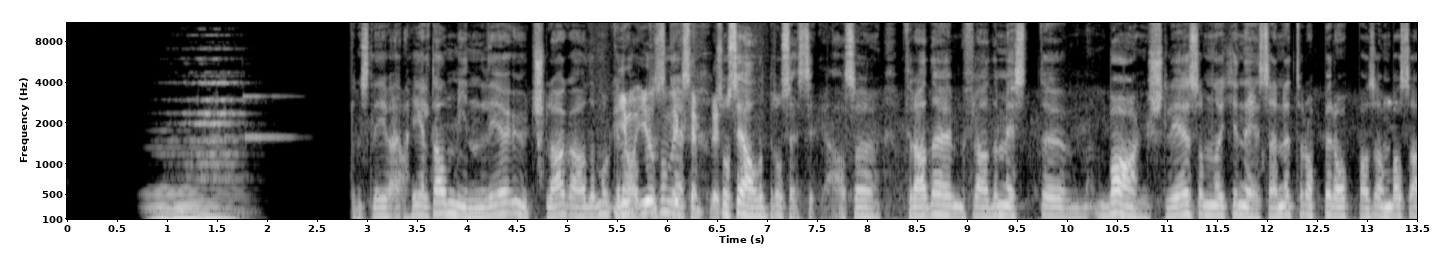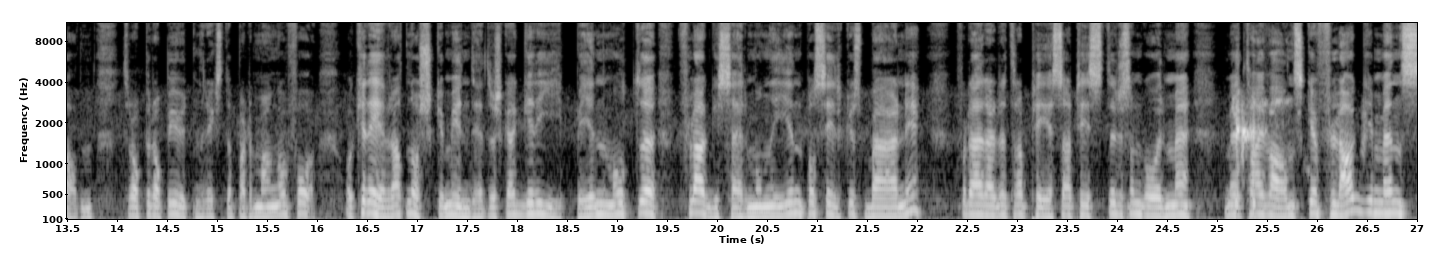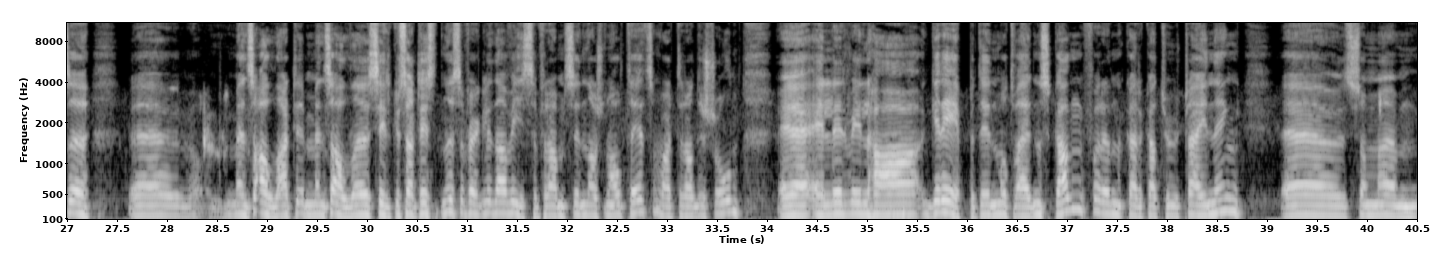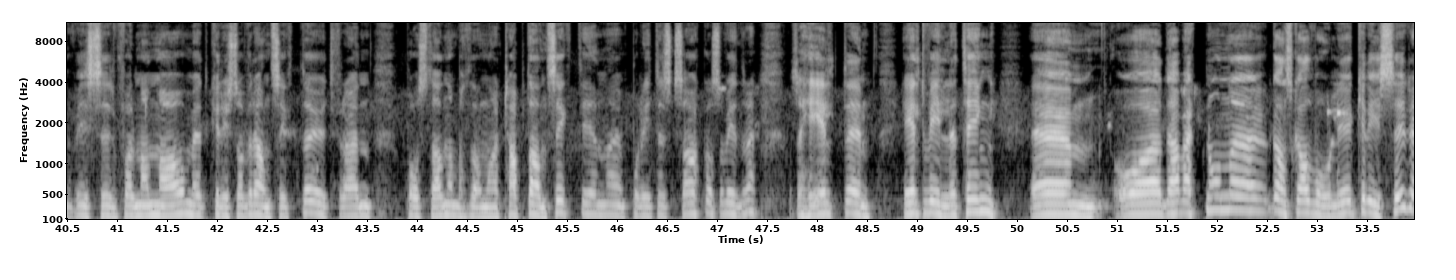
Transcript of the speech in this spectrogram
verdensliv. Helt alminnelige utslag av demokratiske sosiale prosesser. Altså, fra, det, fra det mest uh, barnslige, som når kineserne tropper opp, altså ambassaden tropper opp i Utenriksdepartementet og, får, og krever at norske myndigheter skal gripe inn mot uh, flaggseremonien på Sirkus Bernie for der er det trapesartister som går med, med taiwanske flagg, mens, uh, mens, alle, mens, alle, sirkusartistene selvfølgelig da viser fram sin nasjonalitet, som var tradisjon, uh, eller vil ha grepet inn mot verdens gang for en karikaturtegning eh, som eh, viser formann Mao med et kryss over ansiktet ut fra en påstand om at han har tapt ansikt i en eh, politisk sak osv. Altså helt, eh, helt ville ting. Eh, og det har vært noen eh, ganske alvorlige kriser.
